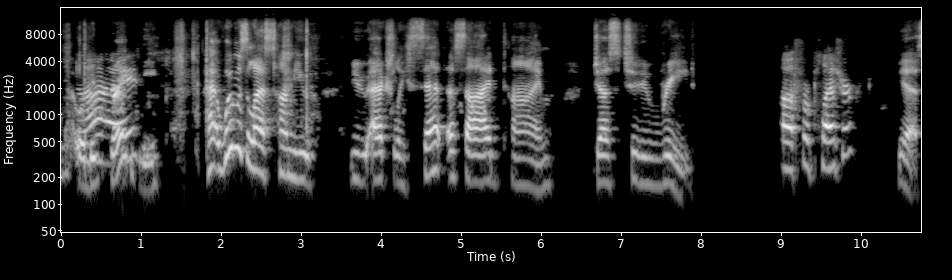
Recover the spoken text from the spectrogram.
That would be Nice. crazy. When was the last time you you actually set aside time just to read? Uh, for pleasure, Yes.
